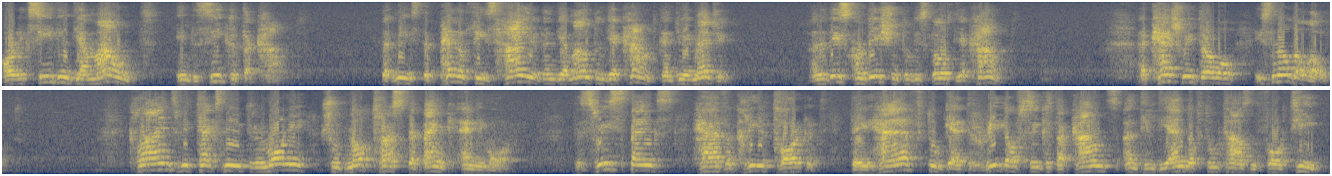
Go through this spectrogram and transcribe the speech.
are exceeding the amount in the secret account. That means the penalty is higher than the amount on the account, can you imagine? And it is conditioned to disclose the account a cash withdrawal is not allowed. Clients with tax neutral money should not trust the bank anymore. The Swiss banks have a clear target. They have to get rid of secret accounts until the end of 2014.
